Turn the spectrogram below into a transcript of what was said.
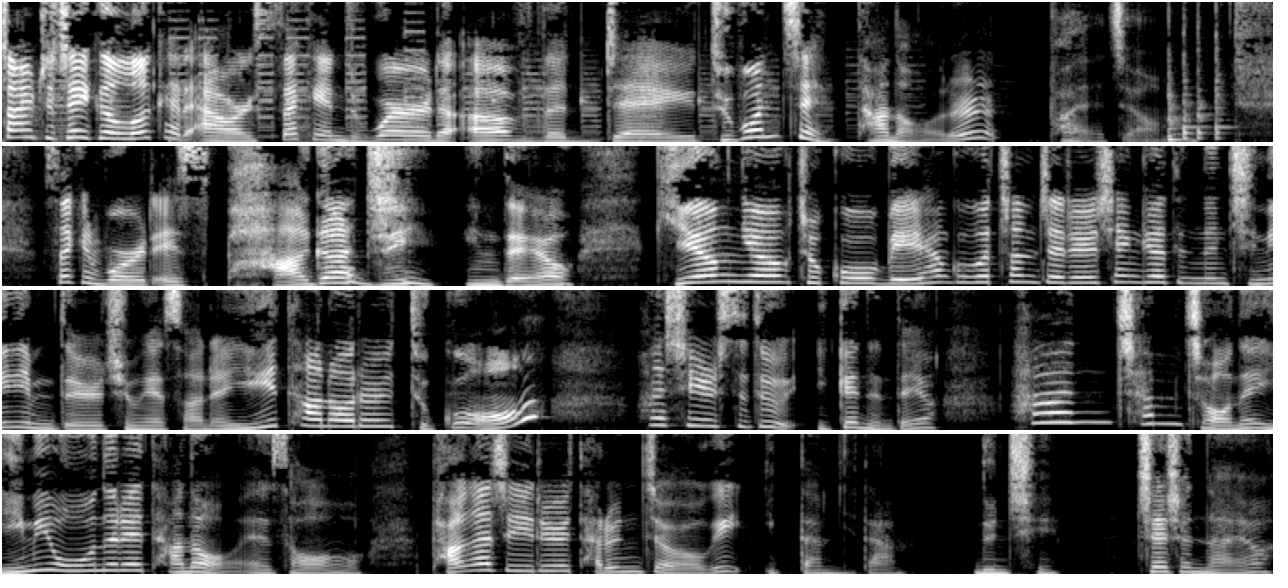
time to take a look at our second word of the day. 두 번째 단어를 봐야죠. Second word is 바가지인데요. 기억력 좋고 매일 한국어 천재를 챙겨 듣는 지니님들 중에서는 이 단어를 듣고 어? 하실 수도 있겠는데요. 한참 전에 이미 오늘의 단어에서 바가지를 다룬 적이 있답니다. 눈치 채셨나요?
